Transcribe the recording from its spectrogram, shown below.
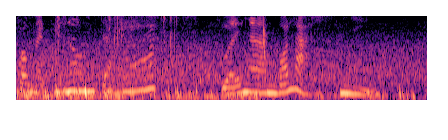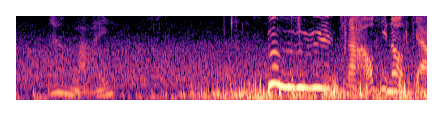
พ่อแม่พี่น้องจ๋าสวยงามบ่ล่ะนี่งามหลายหนาวพี่น้องจ๋า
